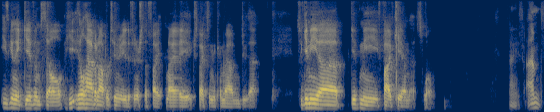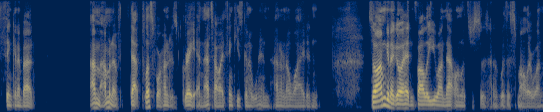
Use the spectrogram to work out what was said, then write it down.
he's going to give himself he, he'll have an opportunity to finish the fight and i expect him to come out and do that so give me uh give me 5k on that as well Nice. I'm thinking about I'm I'm gonna that plus 400 is great, and that's how I think he's gonna win. I don't know why I didn't. So I'm gonna go ahead and follow you on that one with just a, with a smaller one.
